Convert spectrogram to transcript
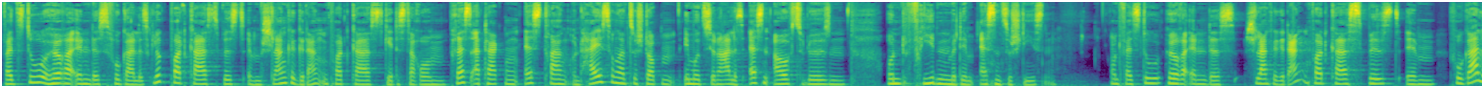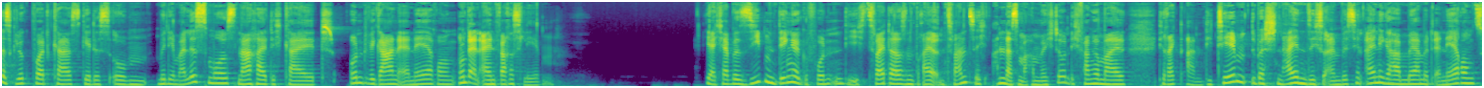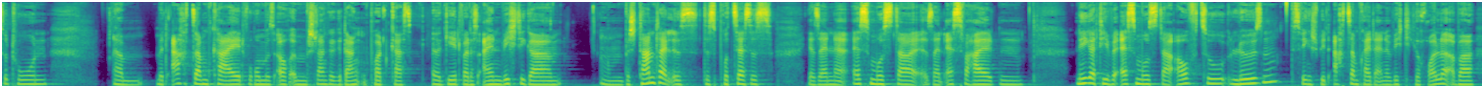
Falls du Hörerin des Frugales Glück Podcasts bist, im Schlanke Gedanken Podcast geht es darum, Fressattacken, Essdrang und Heißhunger zu stoppen, emotionales Essen aufzulösen und Frieden mit dem Essen zu schließen. Und falls du Hörerin des Schlanke Gedanken Podcasts bist, im Frugales Glück Podcast geht es um Minimalismus, Nachhaltigkeit und vegane Ernährung und ein einfaches Leben. Ja, ich habe sieben Dinge gefunden, die ich 2023 anders machen möchte und ich fange mal direkt an. Die Themen überschneiden sich so ein bisschen. Einige haben mehr mit Ernährung zu tun, ähm, mit Achtsamkeit, worum es auch im Schlanke Gedanken Podcast äh, geht, weil das ein wichtiger ähm, Bestandteil ist des Prozesses, ja, seine Essmuster, sein Essverhalten, negative Essmuster aufzulösen. Deswegen spielt Achtsamkeit eine wichtige Rolle, aber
